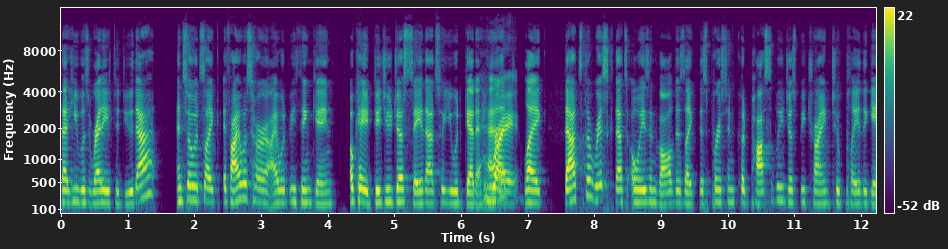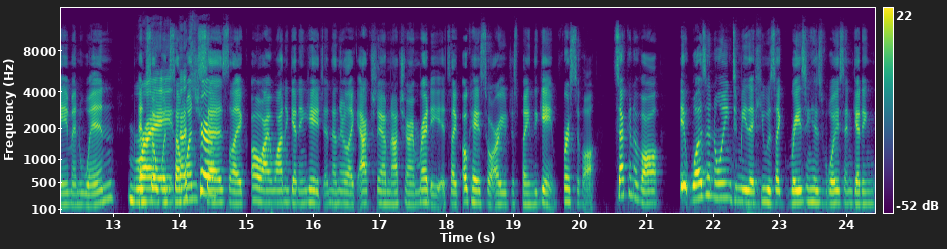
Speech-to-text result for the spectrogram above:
that he was ready to do that. And so it's like if I was her, I would be thinking, okay, did you just say that so you would get ahead? Right. Like that's the risk that's always involved is like this person could possibly just be trying to play the game and win. right. And so when someone says like, "Oh, I want to get engaged," and then they're like, "Actually, I'm not sure I'm ready," it's like, okay, so are you just playing the game? First of all, second of all, it was annoying to me that he was like raising his voice and getting.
